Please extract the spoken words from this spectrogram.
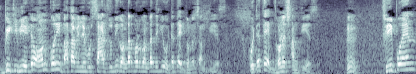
বিটিভি এটা অন করি, বাতাবি লেবুর সার যদি ঘণ্টার পর ঘণ্টা দেখি, ওইটাতে এক ধরনের শান্তি আছে। ওইটাতে এক ধরনের শান্তি আছে। হুম? থ্রি পয়েন্ট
